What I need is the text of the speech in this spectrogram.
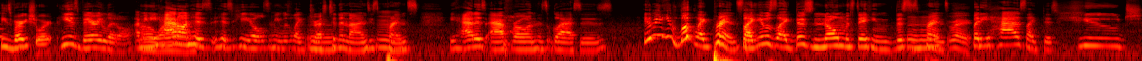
He's very short. he is very little. I mean, Oh, he had on his his heels and he was like dressed to the nines. He's Mm. Prince. He had his afro and his glasses. I mean, he looked like Prince. Like it was like there's no mistaking this is Mhm. Prince. Right. But he has like this huge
